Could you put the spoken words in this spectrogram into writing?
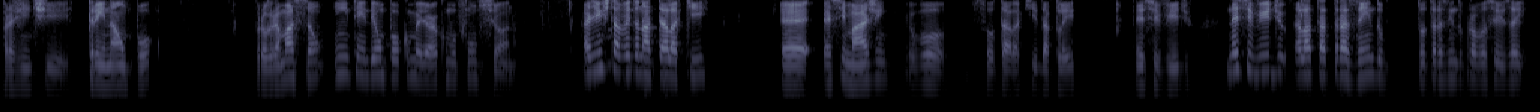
para a gente treinar um pouco programação e entender um pouco melhor como funciona. A gente está vendo na tela aqui é, essa imagem, eu vou soltar ela aqui da play nesse vídeo. Nesse vídeo ela está trazendo estou trazendo para vocês aí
